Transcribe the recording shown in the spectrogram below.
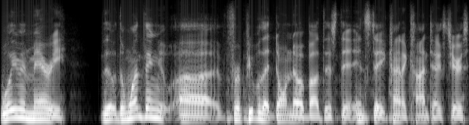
William and Mary. The, the one thing uh, for people that don't know about this, the in-state kind of context here is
